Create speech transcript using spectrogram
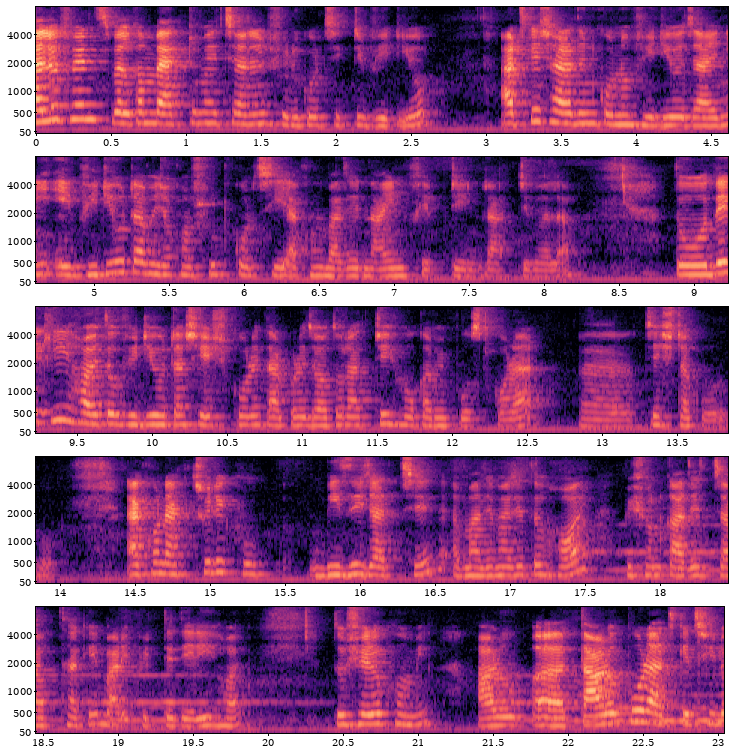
Hello friends welcome back to my channel শুরু করছি একটি ভিডিও আজকে সারাদিন কোনো ভিডিও যায়নি। এই ভিডিওটা আমি যখন শ্যুট করছি, এখন বাজে নাইন ফিফটিন রাত্রিবেলা। তো দেখি হয়তো ভিডিওটা শেষ করে তারপরে যত রাত্রেই হোক আমি পোস্ট করার চেষ্টা করব। এখন অ্যাকচুয়ালি খুব বিজি যাচ্ছে। মাঝে মাঝে তো হয়, ভীষণ কাজের চাপ থাকে, বাড়ি ফিরতে দেরি হয়। তো সেরকমই। আহ, তার উপর আজকে ছিল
